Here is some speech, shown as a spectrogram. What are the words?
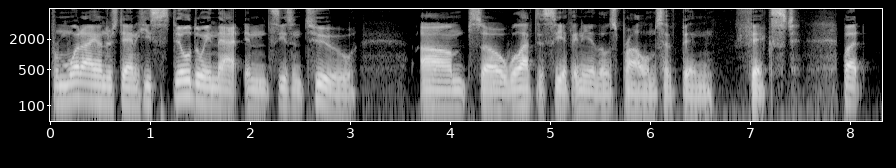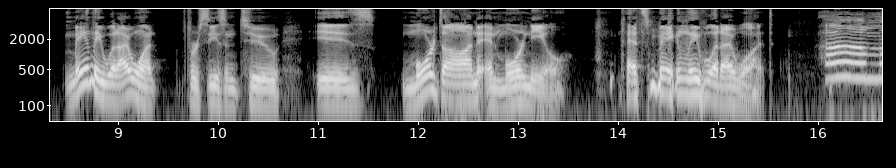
from what I understand, he's still doing that in season two. Um, so we'll have to see if any of those problems have been fixed. But mainly, what I want for season two is more Don and more Neil. That's mainly what I want. Um,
